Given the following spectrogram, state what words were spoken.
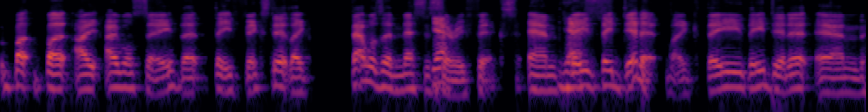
but but I I will say that they fixed it. Like that was a necessary fix, and Yes. they they did it. Like they they did it, and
